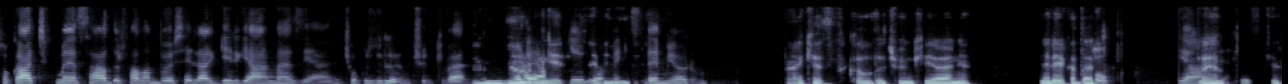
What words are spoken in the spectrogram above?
sokağa çıkma yasağıdır falan böyle şeyler geri gelmez yani. Çok üzülürüm çünkü ben Bilmiyorum geri dönmek istemiyorum. Herkes sıkıldı çünkü yani. Nereye kadar Çok. Yani. dayanacağız ki?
